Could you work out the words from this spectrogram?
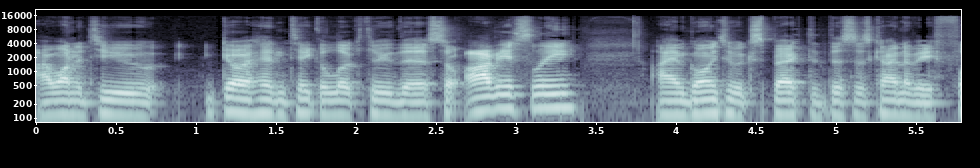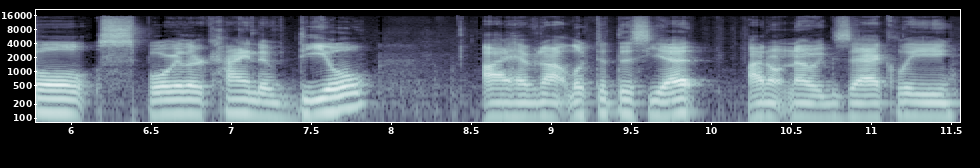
I wanted to go ahead and take a look through this. So obviously, I am going to expect that this is kind of a full spoiler kind of deal I have not looked at this yet. I don't know exactly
